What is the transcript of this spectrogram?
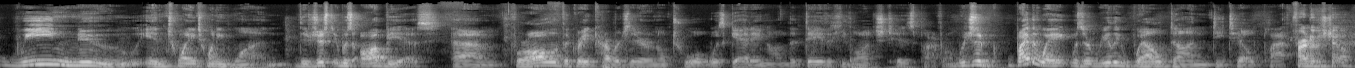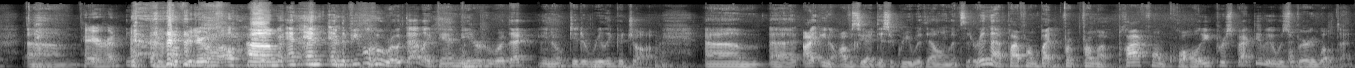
we knew in 2021 there's just it was obvious um, for all of the great coverage that Erin O'Toole was getting on the day that he launched his platform, which is a, by the way was a really well done, detailed platform. Friend of the show. hey, Erin. Hope you're doing well. um, and, and and the people who wrote that, like Dan Mader who wrote that, you know, did a really good job. Um, uh, I, you know, obviously I disagree with elements that are in that platform, but from from a platform quality perspective, it was very well done.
